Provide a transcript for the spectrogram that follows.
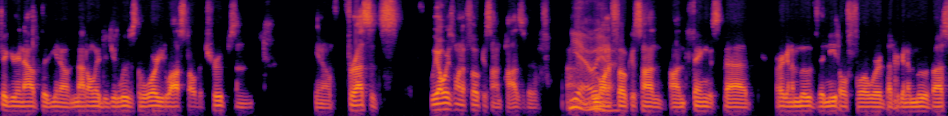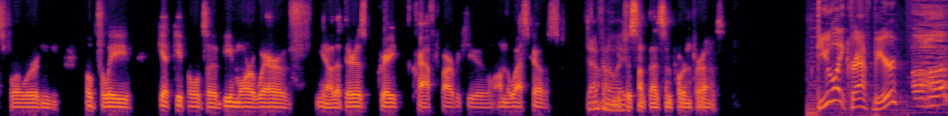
figuring out that you know not only did you lose the war, you lost all the troops, and you know, for us, it's we always want to focus on positive. Um, Yeah, oh we yeah. want to focus on on things that are going to move the needle forward, that are going to move us forward, and hopefully get people to be more aware of you know that there is great craft barbecue on the west coast um, Definitely. which is something that's important for us Do you like craft beer? Uh-huh.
